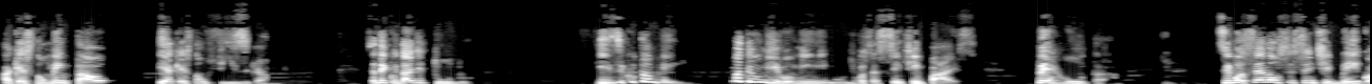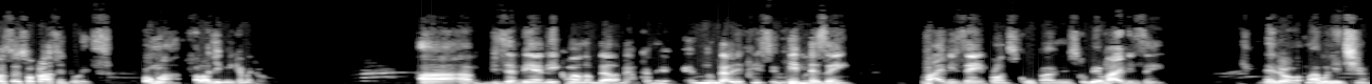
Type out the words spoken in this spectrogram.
a questão mental e a questão física. Você tem que cuidar de tudo. Físico também. Manter um nível mínimo de você se sentir em paz. Pergunta. Se você não se sente bem com a sua classe 2, vamos lá, falar de mim que é melhor. A, a é bem ali, como é o nome dela mesmo? Cadê? O nome dela é difícil. Vibe Zen. Vibe Zen, pronto, desculpa, desculpa. Vibe Zen melhor, mais bonitinho.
